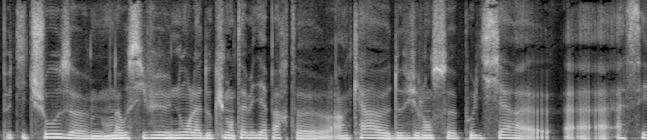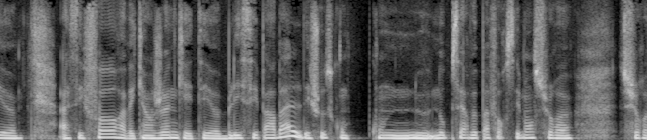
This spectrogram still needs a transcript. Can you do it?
petites choses. On a aussi vu, nous, on l'a documenté à Mediapart, un cas de violence policière assez assez fort avec un jeune qui a été blessé par balle, des choses qu'on qu'on n'observe pas forcément sur sur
